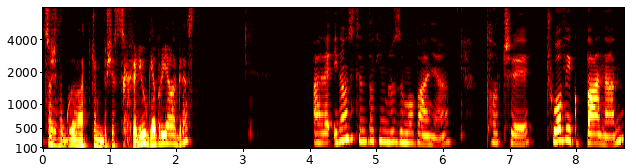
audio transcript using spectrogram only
coś w ogóle nad czym by się schylił Gabriel Agrest? Ale idąc tym tokiem rozumowania, to czy człowiek banan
